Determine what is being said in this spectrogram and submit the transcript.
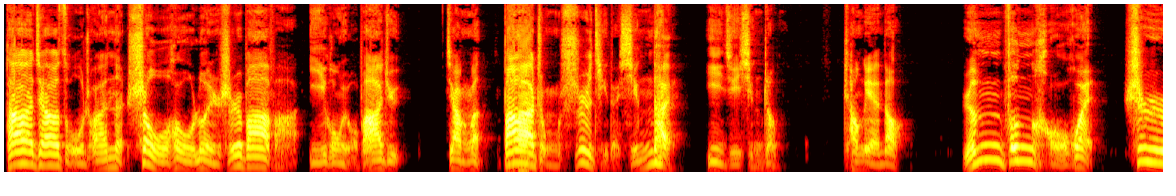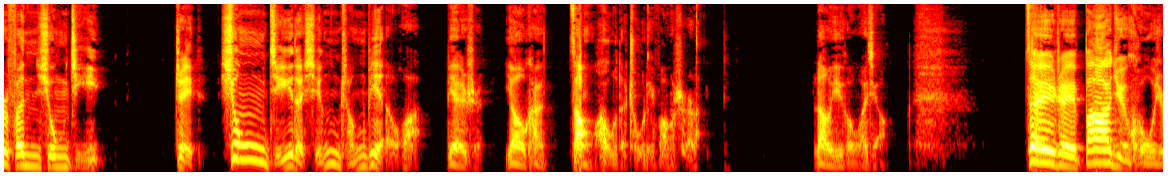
他家祖传的寿后论尸八法一共有八句，讲了八种尸体的形态以及形成。常言道：“人分好坏，尸分凶吉。”这凶吉的形成变化，便是要看葬后的处理方式了。老易跟我讲。在这八句口诀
